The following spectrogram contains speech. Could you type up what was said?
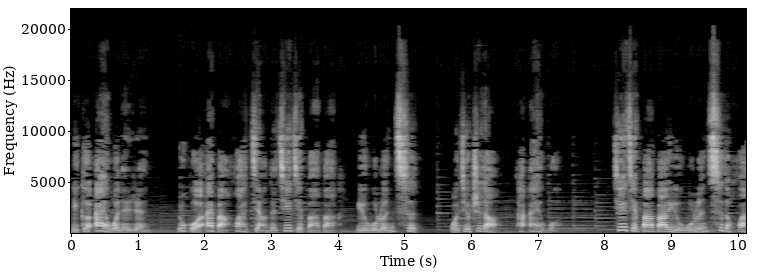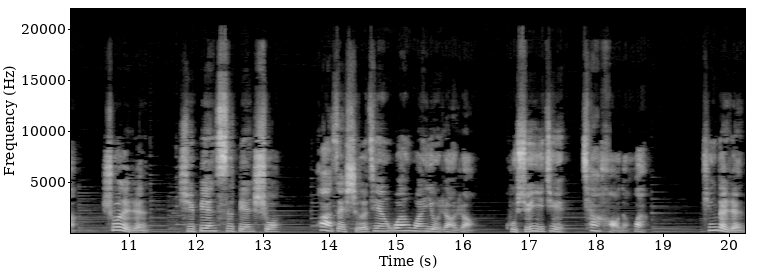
一个爱我的人，如果爱把话讲得结结巴巴、语无伦次，我就知道他爱我。结结巴巴、语无伦次的话，说的人需边思边说，话在舌尖弯弯又绕绕，苦寻一句恰好的话；听的人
